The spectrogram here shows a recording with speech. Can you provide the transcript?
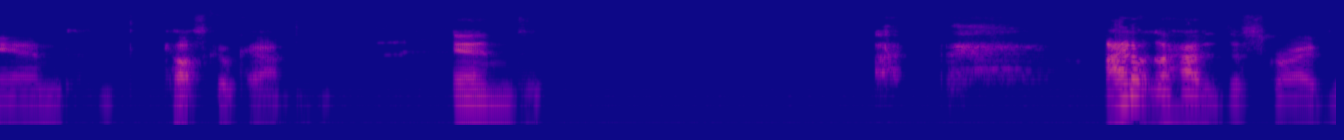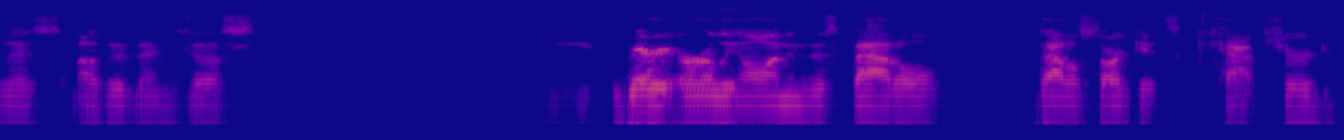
and Costco Cap. And I, I don't know how to describe this other than just very early on in this battle, Battlestar gets captured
